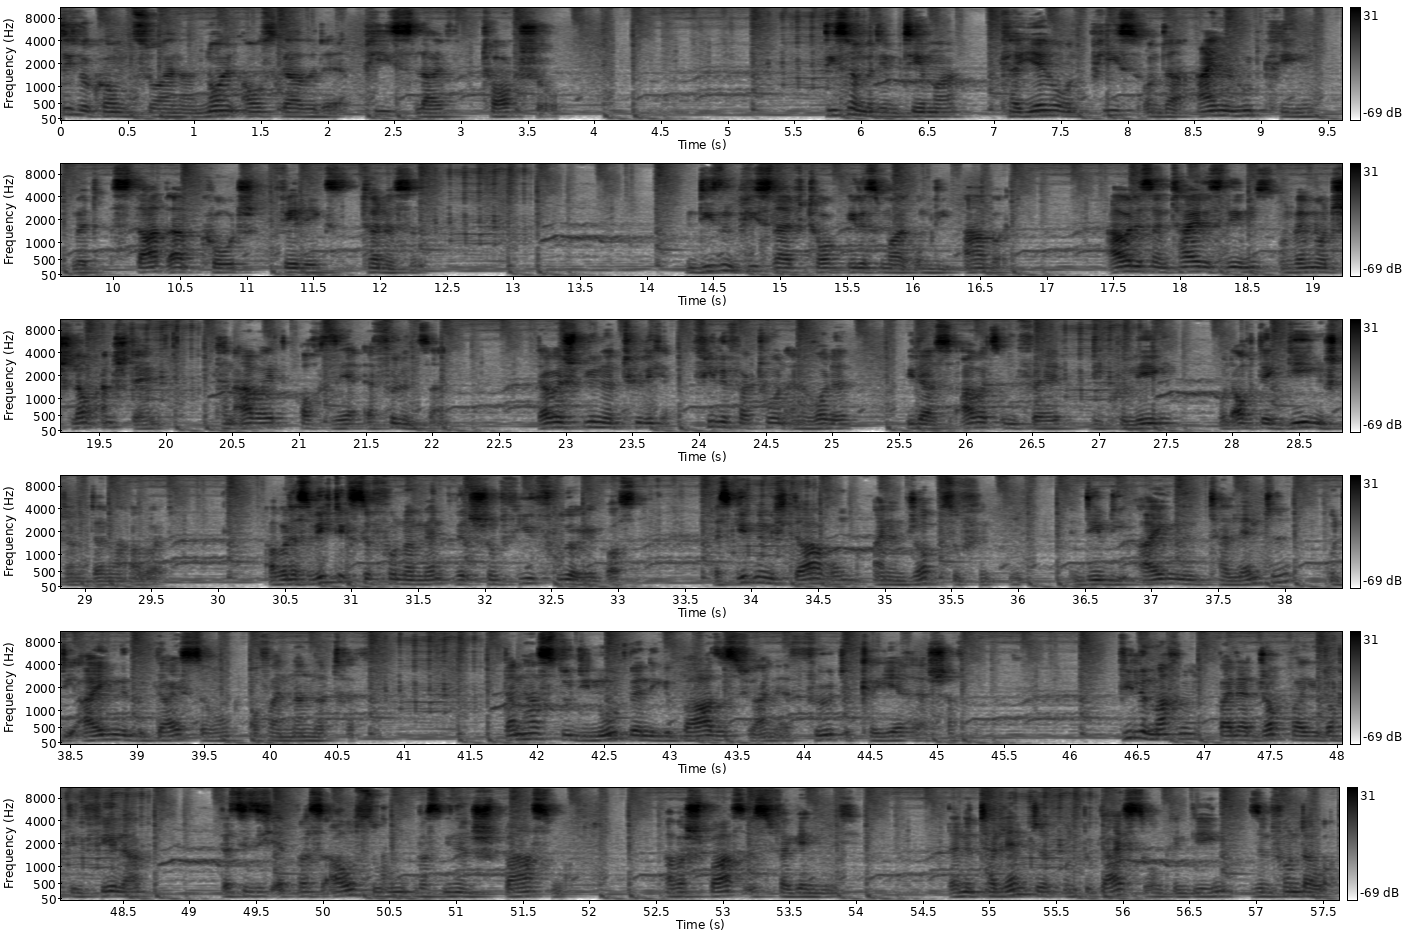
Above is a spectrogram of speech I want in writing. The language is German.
Herzlich willkommen zu einer neuen Ausgabe der Peace Life Talk Show. Diesmal mit dem Thema Karriere und Peace unter einen Hut kriegen mit Startup Coach Felix Tönnissen. In diesem Peace Life Talk geht es mal um die Arbeit. Arbeit ist ein Teil des Lebens und wenn wir uns schlau anstellen, kann Arbeit auch sehr erfüllend sein. Dabei spielen natürlich viele Faktoren eine Rolle, wie das Arbeitsumfeld, die Kollegen und auch der Gegenstand deiner Arbeit. Aber das wichtigste Fundament wird schon viel früher gegossen. Es geht nämlich darum, einen Job zu finden, in dem die eigenen Talente und die eigene Begeisterung aufeinandertreffen. Dann hast du die notwendige Basis für eine erfüllte Karriere erschaffen. Viele machen bei der Jobwahl jedoch den Fehler, dass sie sich etwas aussuchen, was ihnen Spaß macht. Aber Spaß ist vergänglich. Deine Talente und Begeisterung hingegen sind von Dauer.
